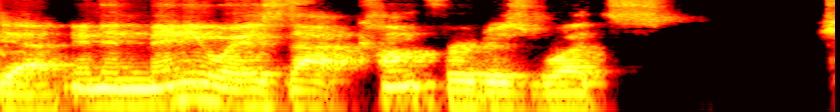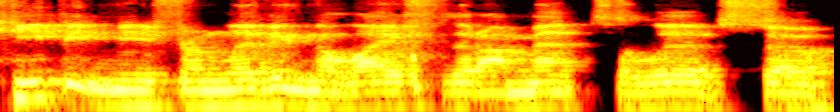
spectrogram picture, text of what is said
Yeah. And in many ways, that comfort is what's keeping me from living the life that I'm meant to live. So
